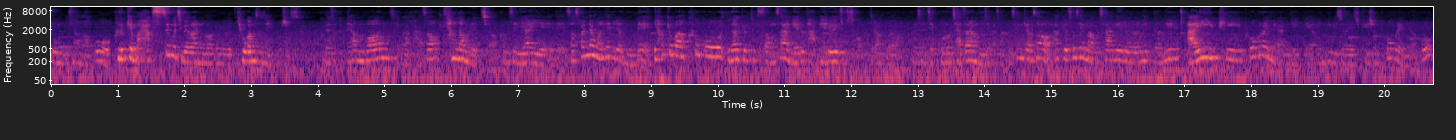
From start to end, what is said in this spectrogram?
좀 이상하고 그렇게 막 쓰고 집에 가는 거를 교감 선생님 보셨어요. 그래서 그때 한번 제가 가서 상담을 했죠. 그래서 이 아이에 대해서 설명을 해드렸는데 이 학교가 크고 고등학교 특성상 얘를 다 배려해 줄 수가 없더라고요. 그래서 이제 그런 자잘한 문제가 자꾸 생겨서 학교 선생님하고 상의를 했더니 IEP 프로그램이라는 게 있대요. Individual Education Program이라고.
